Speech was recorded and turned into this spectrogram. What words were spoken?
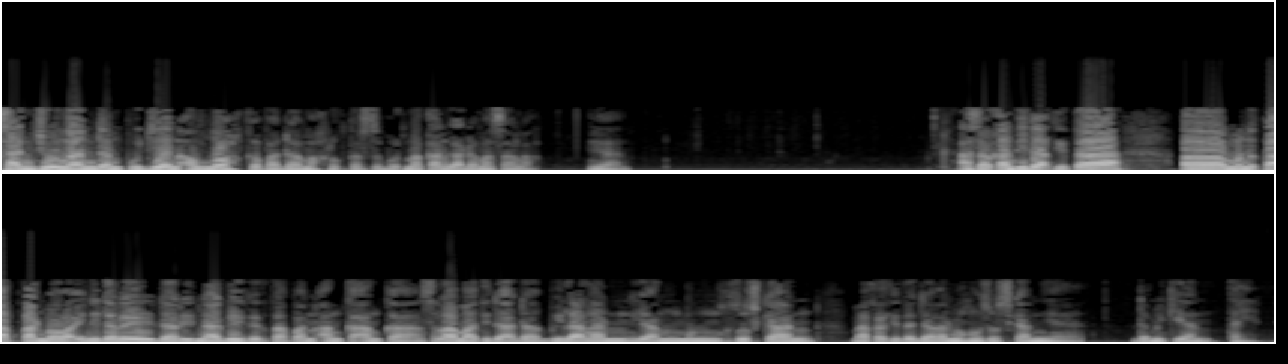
sanjungan dan pujian Allah kepada makhluk tersebut, maka nggak ada masalah. Ya. Asalkan tidak kita uh, menetapkan bahwa ini dari dari Nabi ketetapan angka-angka. Selama tidak ada bilangan yang mengkhususkan, maka kita jangan mengkhususkannya. Demikian. Baik.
